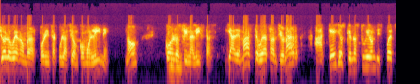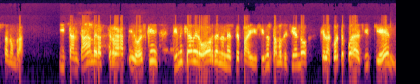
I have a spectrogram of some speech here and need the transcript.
yo lo voy a nombrar por insaculación, como el INE, ¿no? Con los finalistas. Y además te voy a sancionar a aquellos que no estuvieron dispuestos a nombrar. Y tan tan, verás qué rápido. Es que tiene que haber orden en este país. Y no estamos diciendo que la Corte pueda decir quién.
